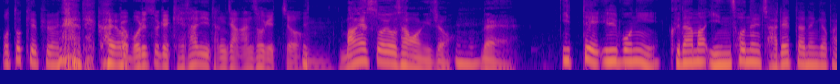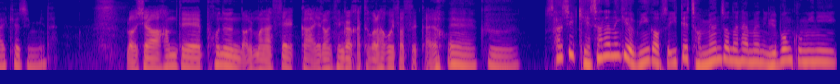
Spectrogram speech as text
어떻게 표현해야 될까요? 그러니까 머릿속에 계산이 당장 안 서겠죠. 음, 망했어요 상황이죠. 네. 네. 이때 일본이 그나마 인선을 잘했다는 게 밝혀집니다. 러시아 함대의 포는 얼마나 셀까 이런 생각 같은 걸 하고 있었을까요? 예, 그 사실 계산하는 게 의미가 없어. 이때 전면전을 하면 일본 국민이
